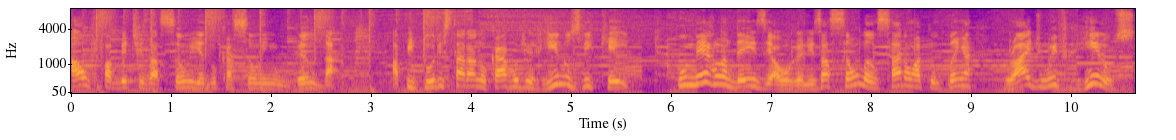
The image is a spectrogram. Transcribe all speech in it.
alfabetização e educação em Uganda. A pintura estará no carro de Rinos VK. O neerlandês e a organização lançaram a campanha Ride with Rhinos,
